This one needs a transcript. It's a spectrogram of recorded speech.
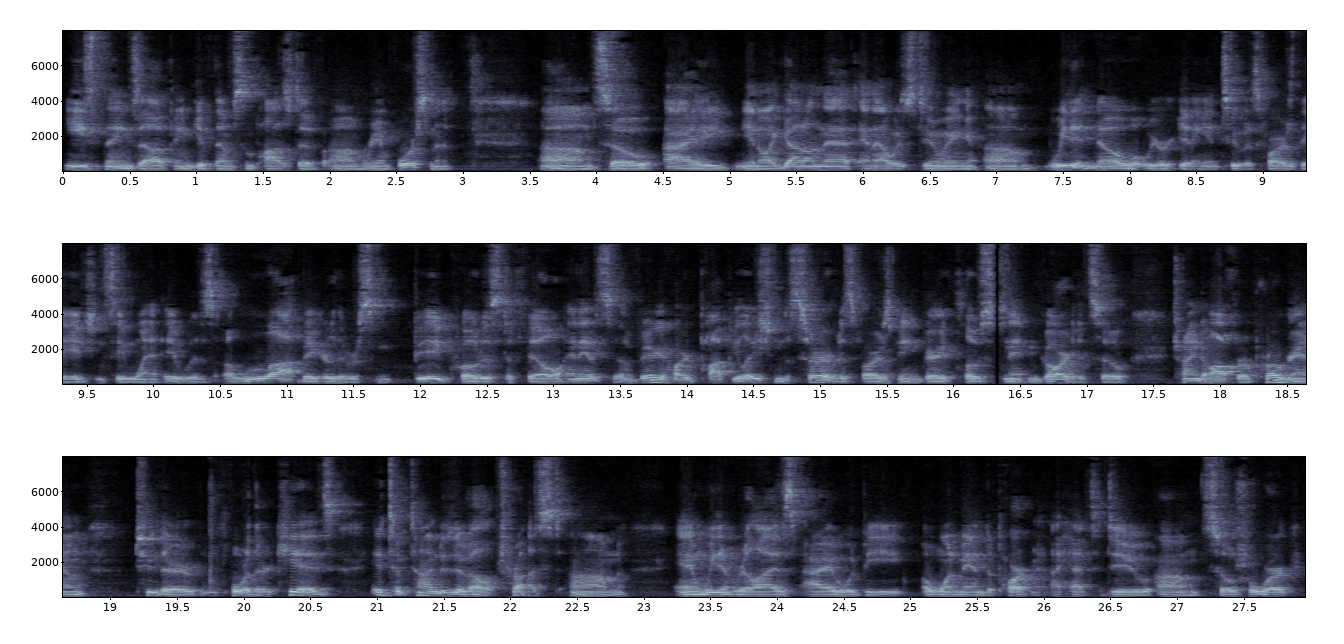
ease things up and give them some positive um, reinforcement. Um, so I, you know, I got on that and I was doing, um, we didn't know what we were getting into as far as the agency went. It was a lot bigger. There were some big quotas to fill and it's a very hard population to serve as far as being very close knit and guarded. So trying to offer a program to their, for their kids, it took time to develop trust. Um, and we didn't realize I would be a one man department. I had to do um, social work.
